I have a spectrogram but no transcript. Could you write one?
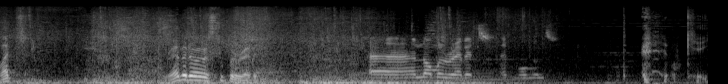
What? Rabbit or super rabbit? Uh, normal rabbits at the moment. okay.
